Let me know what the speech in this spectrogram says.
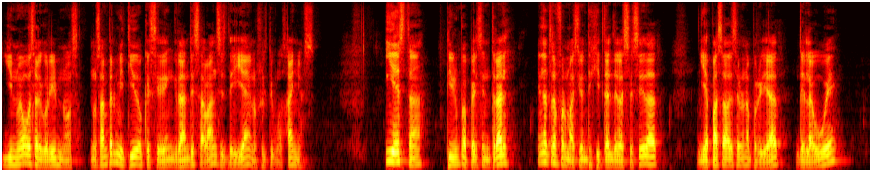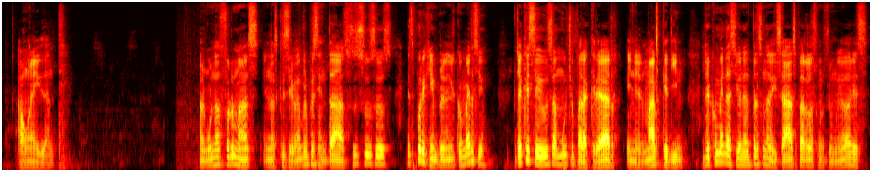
y nuevos algoritmos nos han permitido que se den grandes avances de IA en los últimos años. Y esta tiene un papel central en la transformación digital de la sociedad y ha pasado de ser una prioridad de la UE a un ayudante. Algunas formas en las que se ven representadas sus usos es por ejemplo en el comercio ya que se usa mucho para crear en el marketing recomendaciones personalizadas para los consumidores,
